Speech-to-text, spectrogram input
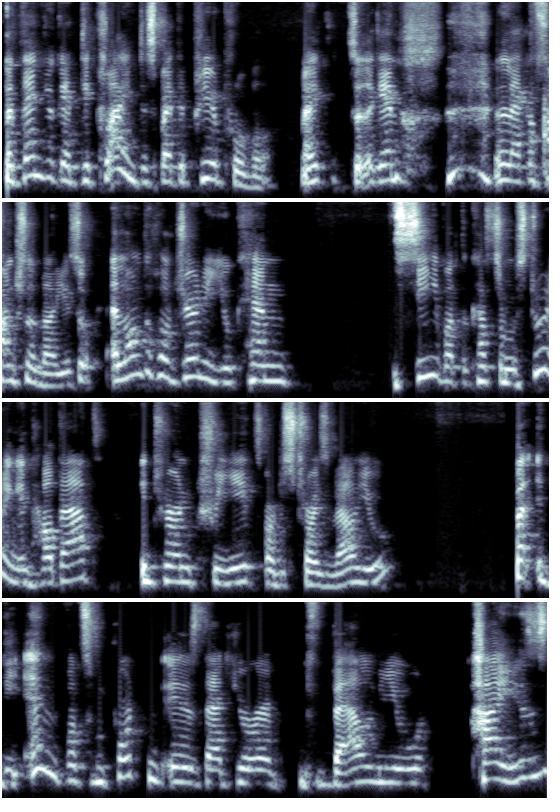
But then you get declined despite the pre approval, right? So again, lack of functional value. So along the whole journey, you can see what the customer is doing and how that in turn creates or destroys value. But in the end, what's important is that your value highs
